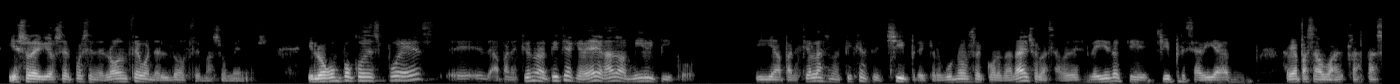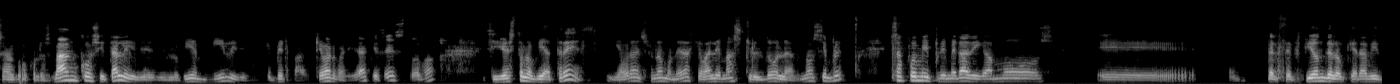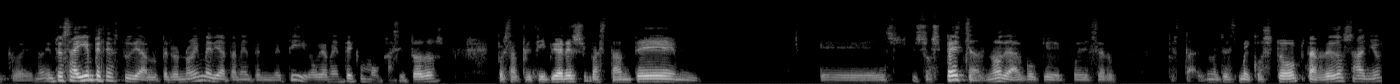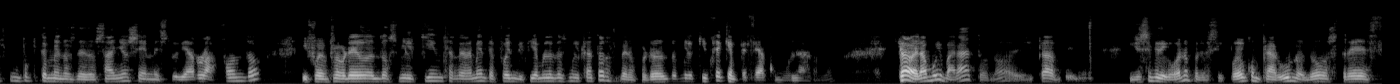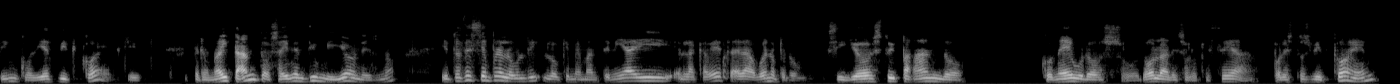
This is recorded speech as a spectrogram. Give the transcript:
Y eso debió ser pues en el 11 o en el 12 más o menos. Y luego un poco después eh, apareció una noticia que había llegado a mil y pico y apareció las noticias de Chipre, que algunos recordaráis o las habréis leído, que Chipre se habían, había pasado, algo con los bancos y tal, y lo vi en mil y digo, qué, qué barbaridad, ¿qué es esto? ¿no? Si yo esto lo vi a tres y ahora es una moneda que vale más que el dólar, ¿no? Siempre, esa fue mi primera, digamos, eh, percepción de lo que era Bitcoin. ¿no? Entonces ahí empecé a estudiarlo, pero no inmediatamente me metí. Obviamente, como casi todos, pues al principio eres bastante eh, sospechas, ¿no? De algo que puede ser, pues tal. Entonces me costó, tardé dos años, un poquito menos de dos años en estudiarlo a fondo y fue en febrero del 2015 realmente, fue en diciembre del 2014, pero en febrero del 2015 que empecé a acumular. Claro, era muy barato, ¿no? Y yo siempre digo, bueno, pero si puedo comprar uno, dos, tres, cinco, diez bitcoins, que, pero no hay tantos, hay 21 millones, ¿no? Y entonces siempre lo, lo que me mantenía ahí en la cabeza era, bueno, pero si yo estoy pagando con euros o dólares o lo que sea por estos Bitcoin,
